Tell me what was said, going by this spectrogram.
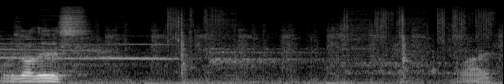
What is all this? Why?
